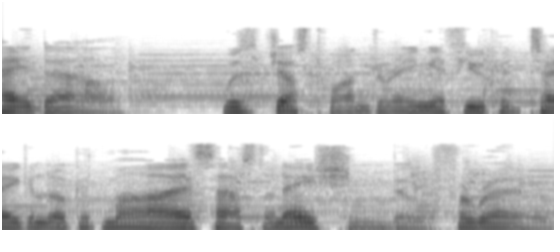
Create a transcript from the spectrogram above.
Hey Dal. Was just wondering if you could take a look at my assassination build for Rogue.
